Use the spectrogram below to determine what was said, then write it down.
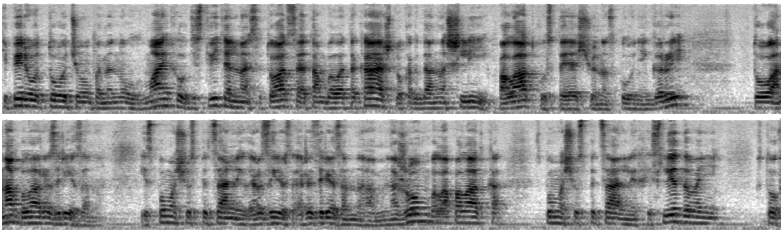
Теперь вот то, о чем упомянул Майкл, действительно ситуация там была такая, что когда нашли палатку, стоящую на склоне горы, то она была разрезана. И с помощью специальных, разрез, разрезана ножом была палатка, с помощью специальных исследований что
